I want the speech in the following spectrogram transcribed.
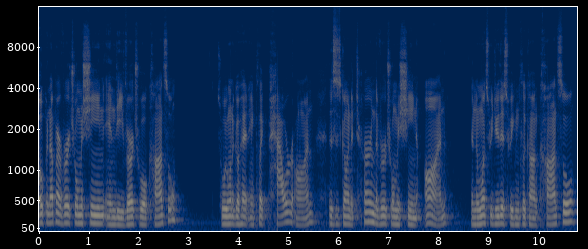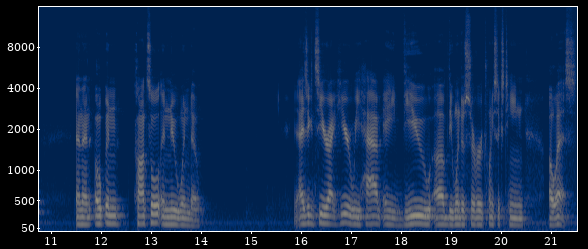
open up our virtual machine in the virtual console. So we want to go ahead and click power on. This is going to turn the virtual machine on. And then once we do this, we can click on console and then open console in new window. As you can see right here, we have a view of the Windows Server 2016 OS.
